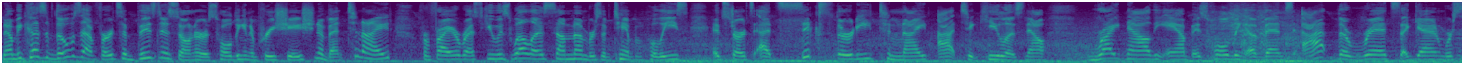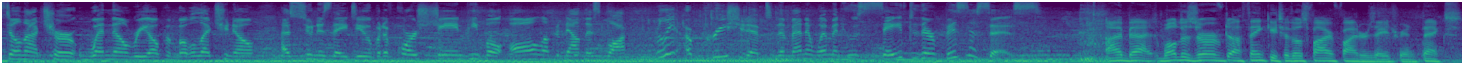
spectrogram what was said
Now, because of those efforts, a business owner is holding an appreciation event tonight for fire rescue as well as some members of Tampa Police. It starts at 6.30 tonight at Tequila's. Now, Right now, the AMP is holding events at the Ritz. Again, we're still not sure when they'll reopen, but we'll let you know as soon as they do. But of course, Jane, people all up and down this block really appreciative to the men and women who saved their businesses. I bet. Well deserved uh, thank you to those firefighters, Adrian. Thanks.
